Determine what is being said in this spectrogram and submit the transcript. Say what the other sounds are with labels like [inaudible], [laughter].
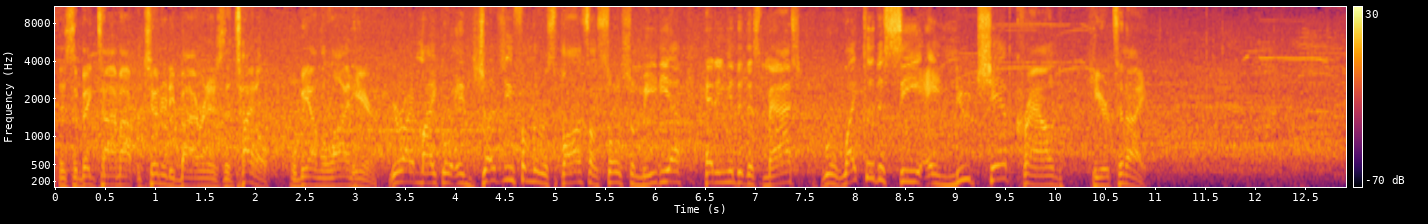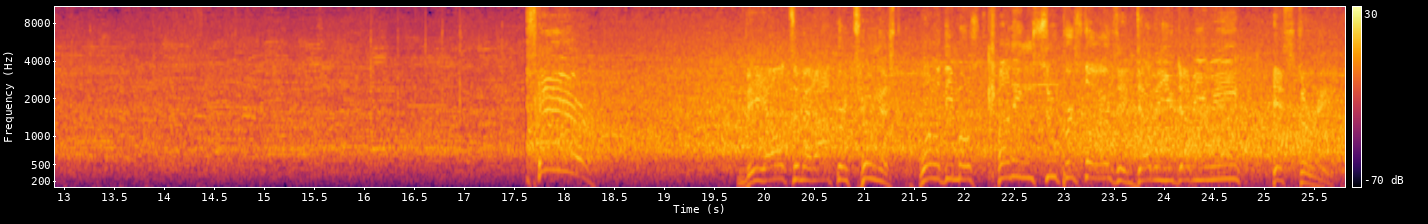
149 pounds. This is a big-time opportunity, Byron, as the title will be on the line here. You're right, Michael. And judging from the response on social media heading into this match, we're likely to see a new champ crowned here tonight. The ultimate opportunist, one of the most cunning superstars in WWE history.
